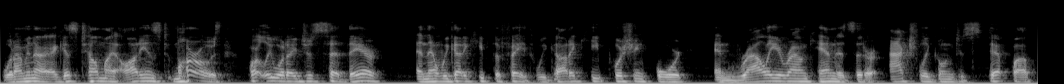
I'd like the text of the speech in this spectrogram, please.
what I'm going to, I guess, tell my audience tomorrow is partly what I just said there, and that we got to keep the faith. We got to keep pushing forward and rally around candidates that are actually going to step up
